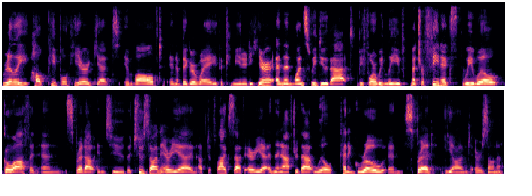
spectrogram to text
really help people here get involved in a bigger way, the community here. And then once we do that, before we leave Metro Phoenix, we will go off and, and spread out into the Tucson area and up to Flagstaff area. And then after that, we'll kind of grow and spread beyond Arizona.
